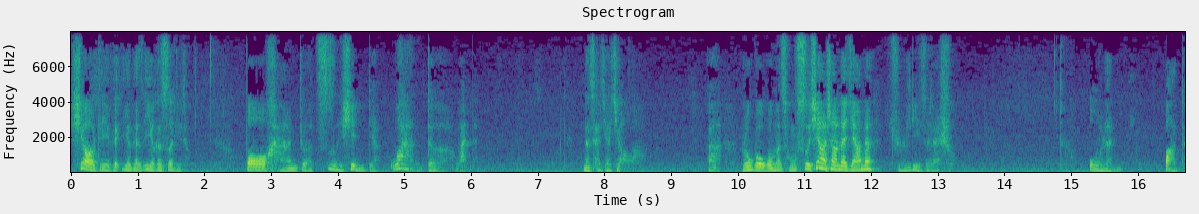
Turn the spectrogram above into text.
孝这个一个一个字里头。包含着自信的万德万能，那才叫教啊！啊，如果我们从思想上来讲呢，举例子来说，五伦八德，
